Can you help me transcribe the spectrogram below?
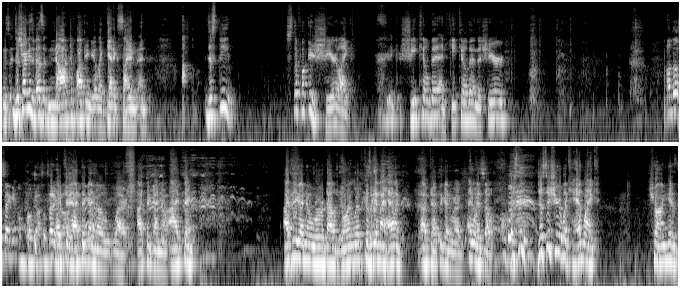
just just trying his best not to fucking get like get excited and uh, just the just the fucking sheer like she killed it and he killed it and the sheer I'm not saying it on podcast. I'll tell you. Okay, I think I know where. I think I know. I think. I think I know where that was going with because again, my head I'm like, okay, I think I know where. Anyway, so just the, just the sheer like him like trying his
